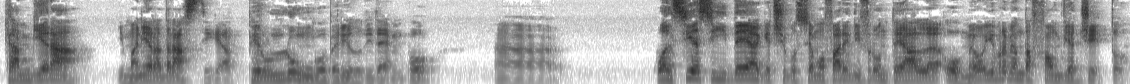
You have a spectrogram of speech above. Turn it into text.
cambierà in maniera drastica per un lungo periodo di tempo eh, qualsiasi idea che ci possiamo fare di fronte al oh, mi voglio proprio andare a fare un viaggetto.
